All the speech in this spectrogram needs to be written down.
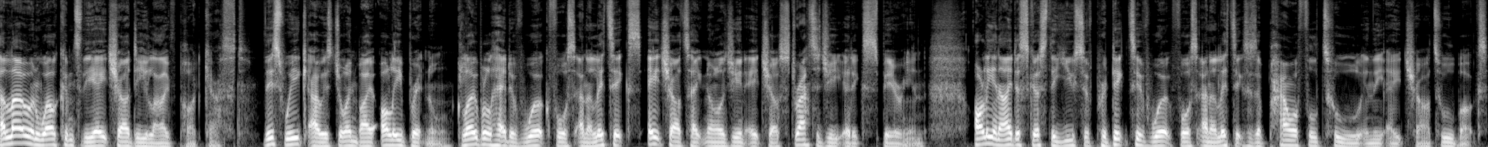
Hello and welcome to the HRD Live podcast. This week I was joined by Ollie Britnell, Global Head of Workforce Analytics, HR Technology and HR Strategy at Experian. Ollie and I discussed the use of predictive workforce analytics as a powerful tool in the HR toolbox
